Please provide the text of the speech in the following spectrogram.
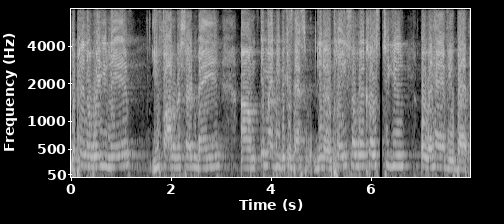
depending on where you live you followed a certain band. Um, it might be because that's you know they play somewhere close to you or what have you. But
